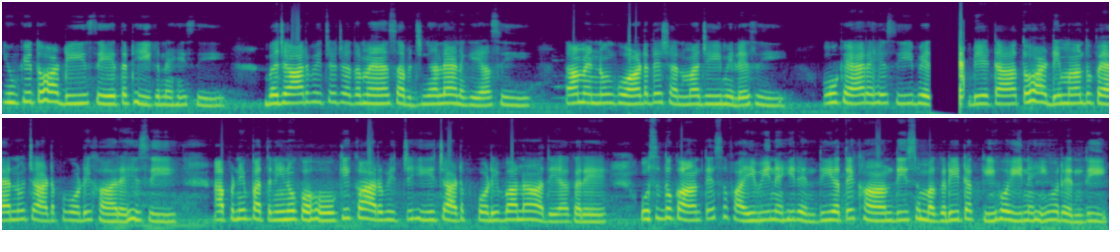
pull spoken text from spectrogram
ਕਿਉਂਕਿ ਤੁਹਾਡੀ ਸਿਹਤ ਠੀਕ ਨਹੀਂ ਸੀ। ਬਾਜ਼ਾਰ ਵਿੱਚ ਜਦੋਂ ਮੈਂ ਸਬਜ਼ੀਆਂ ਲੈਣ ਗਿਆ ਸੀ, ਤਾਂ ਮੈਨੂੰ ਗੁਆਂਢ ਦੇ ਸ਼ਰਮਾ ਜੀ ਮਿਲੇ ਸੀ। ਉਹ ਕਹਿ ਰਹੇ ਸੀ, "ਬੇ- ਬੇਟਾ, ਤੁਹਾਡੀ ਮਾਂ ਦੁਪਹਿਰ ਨੂੰ ਚਾਟ ਪਕੌੜੀ ਖਾ ਰਹੀ ਸੀ। ਆਪਣੀ ਪਤਨੀ ਨੂੰ ਕਹੋ ਕਿ ਘਰ ਵਿੱਚ ਹੀ ਚਾਟ ਪਕੌੜੀ ਬਣਾ ਦਿਆ ਕਰੇ। ਉਸ ਦੁਕਾਨ ਤੇ ਸਫ਼ਾਈ ਵੀ ਨਹੀਂ ਰਹਿੰਦੀ ਅਤੇ ਖਾਣ ਦੀ ਸਮੱਗਰੀ ਢੱਕੀ ਹੋਈ ਨਹੀਂ ਹੋ ਰਹਿੰਦੀ।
